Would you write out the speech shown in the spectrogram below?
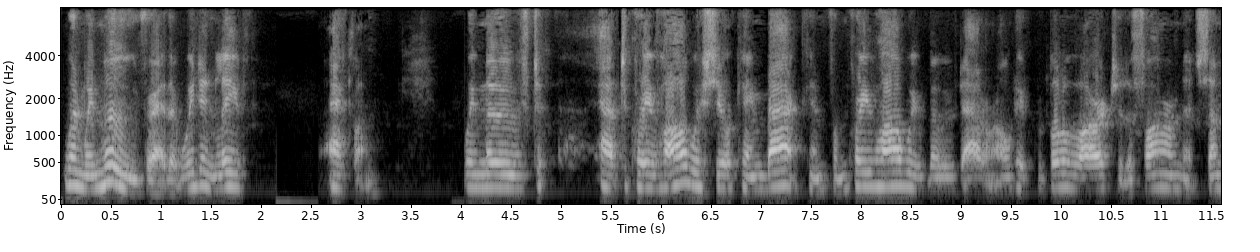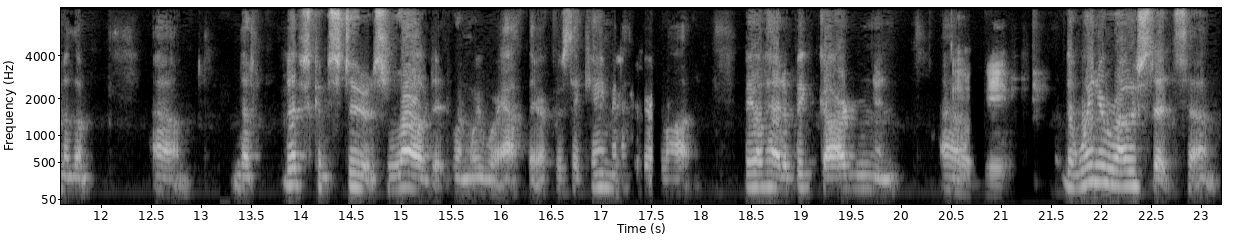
when we moved, rather, we didn't leave Acklen. We moved out to Crieve Hall. We still came back, and from Crieve Hall, we moved out on Old Hickory Boulevard to the farm that some of them, um, the Lipscomb students loved it when we were out there because they came out there a lot. Bill had a big garden, and uh, Oh, the winter roast that um,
